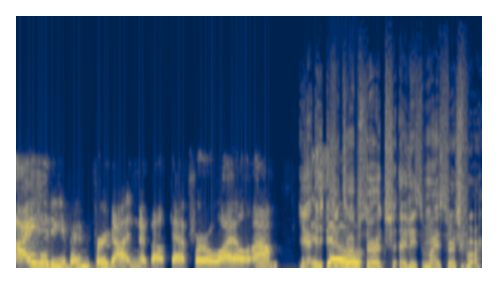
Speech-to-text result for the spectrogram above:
I had even forgotten about that for a while. Um, yeah, it's, so, a top search, at least in my search bar.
